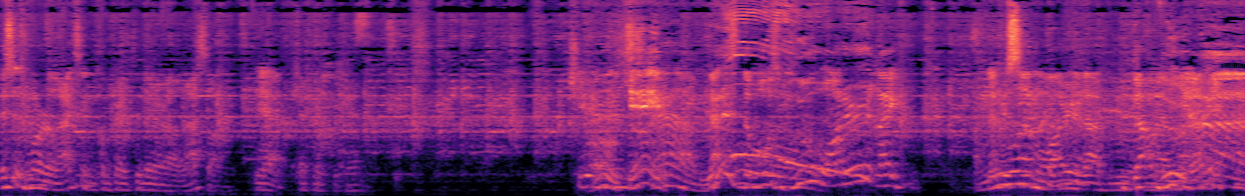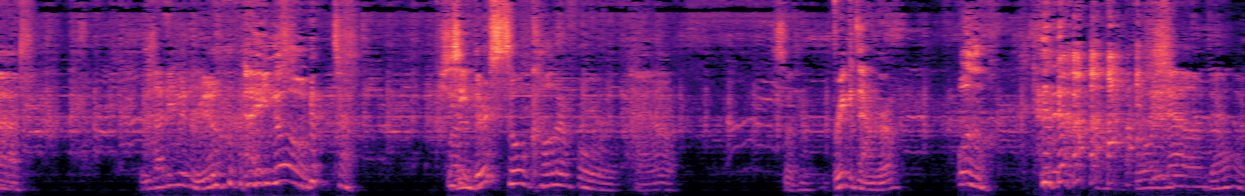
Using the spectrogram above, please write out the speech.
This is more relaxing compared to their uh, last song. Yeah. Check it Cheers. Okay. Damn, that is the most blue water. Like I've never seen water that blue. That blue, Yeah. Is that even real? I know. See, they're so colorful. I know. So, break it down, girl. Oh. Going down, down.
